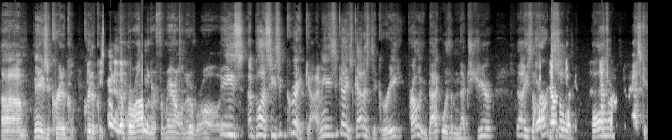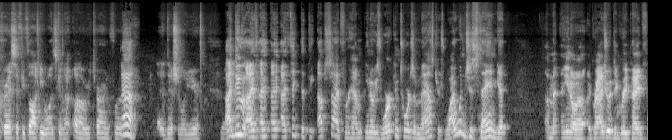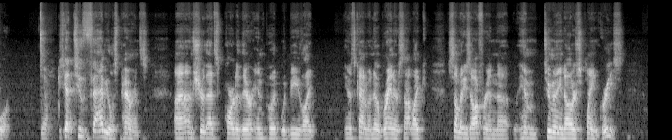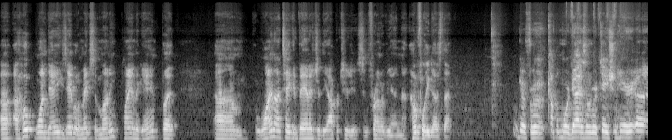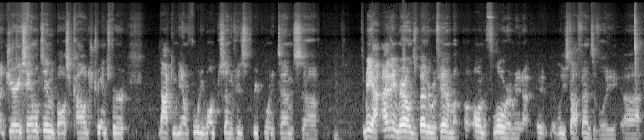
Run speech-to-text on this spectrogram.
um, he's a critical, critical. He's kind of the barometer for Maryland overall. He's uh, plus he's a great guy. I mean, he's a guy. He's got his degree. Probably back with him next year. Uh, he's the heart and soul of ball. That's what I was going to ask you, Chris, if you thought he was going to uh, return for yeah. an additional year. Yeah. I do. I, I I think that the upside for him, you know, he's working towards a master's. Why wouldn't you stay and get, a, you know, a, graduate degree paid for? Yeah, he's got two fabulous parents uh, I'm sure that's part of their input would be like, you know, it's kind of a no brainer. It's not like somebody's offering uh, him $2 million to play in Greece. Uh, I hope one day he's able to make some money playing the game, but um, why not take advantage of the opportunities in front of you? And hopefully he does that. Go for a couple more guys in rotation here. Uh, Hamilton, the Boston College transfer, knocking down 41% of his three point attempts. Uh, to me, I, I, think Maryland's better with him on the floor. I mean, at least offensively. Uh,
